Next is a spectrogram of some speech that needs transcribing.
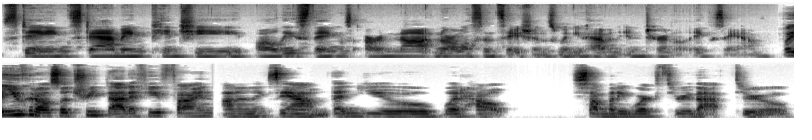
stinging, stabbing, pinchy, all these things are not normal sensations when you have an internal exam. But you could also treat that if you find on an exam, then you would help somebody work through that through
